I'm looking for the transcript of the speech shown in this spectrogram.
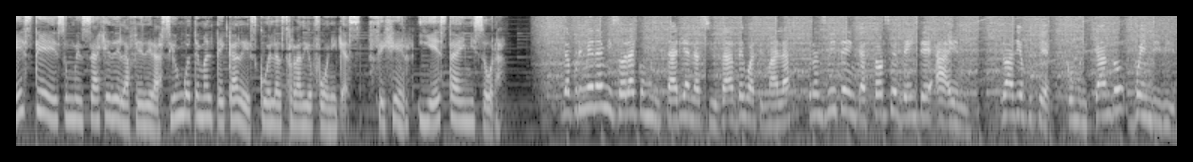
Este es un mensaje de la Federación Guatemalteca de Escuelas Radiofónicas, FEGER, y esta emisora. La primera emisora comunitaria en la ciudad de Guatemala transmite en 1420 AM. Radio FEGER, comunicando buen vivir.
